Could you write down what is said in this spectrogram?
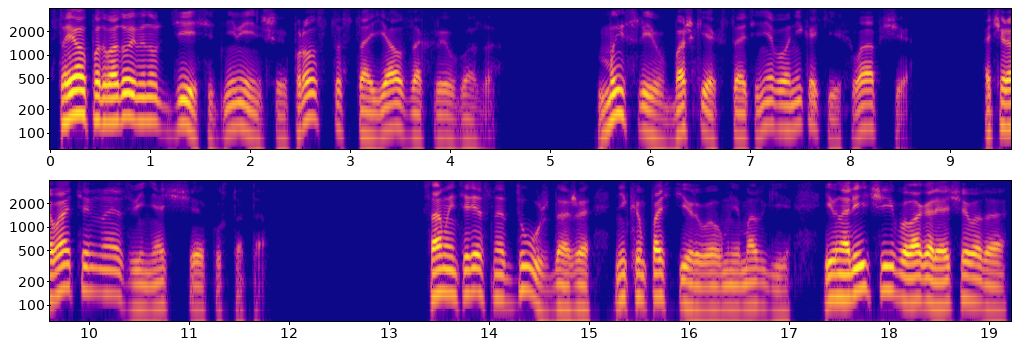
Стоял под водой минут десять, не меньше, просто стоял, закрыв глаза. Мыслей в башке, кстати, не было никаких вообще. Очаровательная звенящая пустота. Самое интересное, душ даже не компостировал мне мозги, и в наличии была горячая вода.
